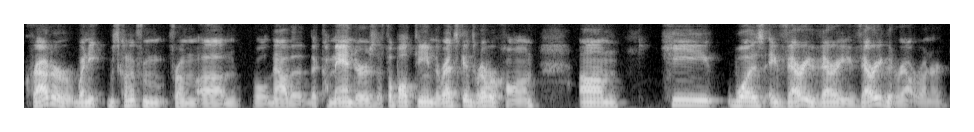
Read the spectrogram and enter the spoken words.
Crowder, when he was coming from from um, well now the the Commanders, the football team, the Redskins, whatever we're calling them. Um, he was a very, very, very good route runner.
